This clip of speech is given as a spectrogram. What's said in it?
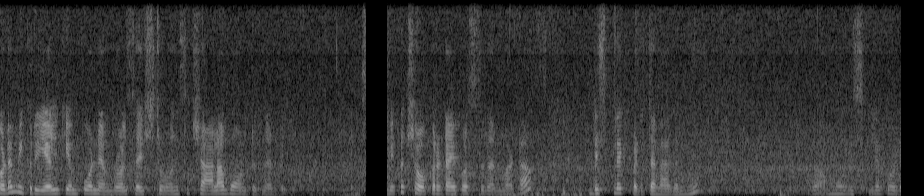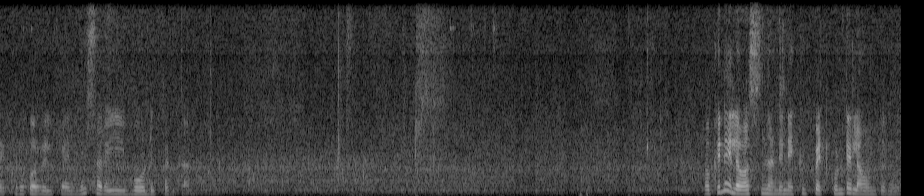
కూడా మీకు రియల్ కెంపు అండ్ ఎమరాల్డ్ సైజ్ స్టోన్స్ చాలా బాగుంటుందండి. మీకు చోకర్ టైప్ వస్తుంది అనమాట డిస్ప్లేకి పెడతాను అదನ್ನು అమ్మో డిస్ప్లే కూడా ఎక్కడికో వెళ్ళిపోయింది. సరే ఈ బోర్డుకి పెడతాను. ఓకేనా? ఇలా వస్తుందండి. నెక్కి పెట్టుకుంటే ఇలా ఉంటుంది.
